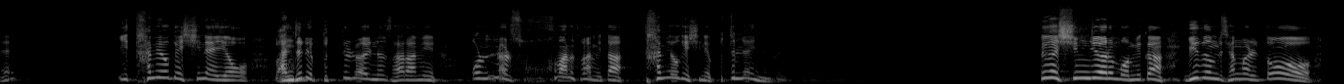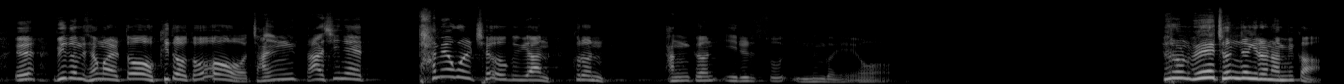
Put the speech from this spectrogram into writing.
예? 이 탐욕의 신에요 완전히 붙들려 있는 사람이 오늘날 수많은 사람이 다 탐욕의 신에 붙들려 있는 거예요. 그게. 그러니까 심지어는 뭡니까 믿음 생활도 예? 믿음 생활도 기도도 장, 자신의 탐욕을 채우기 위한 그런 방편일 수 있는 거예요. 여러분 왜 전쟁이 일어납니까?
